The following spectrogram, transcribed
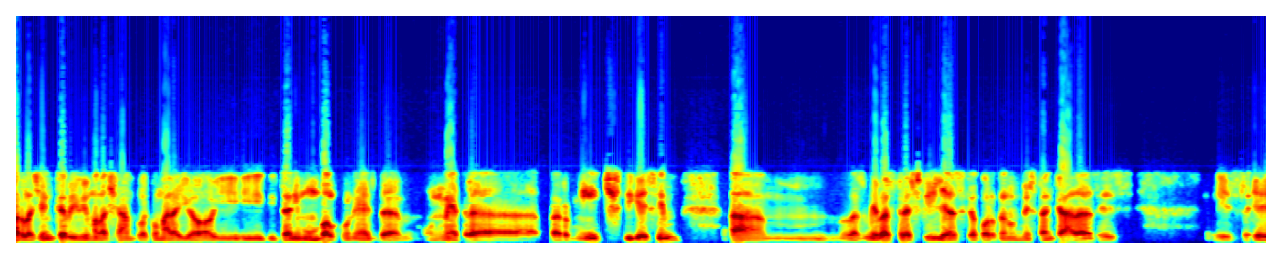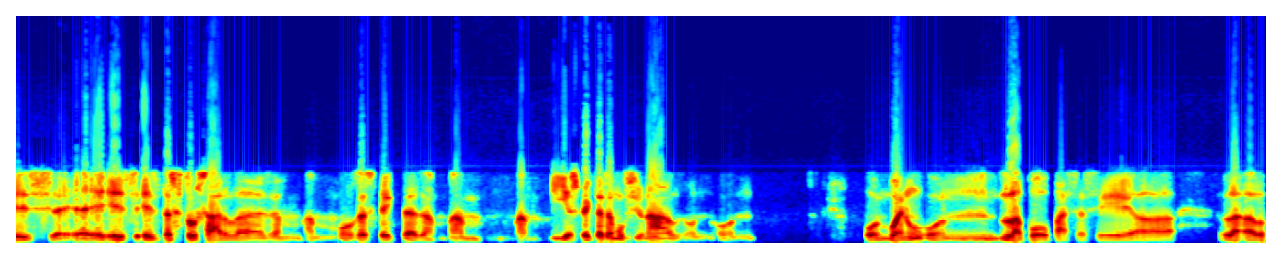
Per la gent que vivim a l'Eixample, com ara jo, i, i tenim un balconet de un metre per mig, diguéssim, um, les meves tres filles que porten un mes tancades és, és, és, és, és destrossar-les en, en molts aspectes, en, en, en, i aspectes emocionals, on, on, on, bueno, on la por passa a ser... Uh, la, el,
